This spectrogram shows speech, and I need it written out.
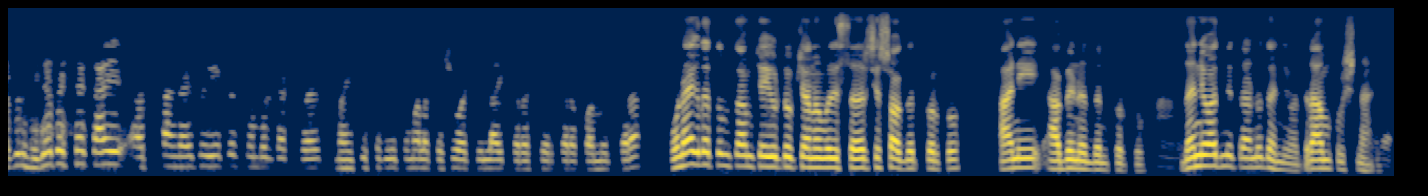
अजून ह्याच्यापेक्षा काय सांगायचं? एकच नंबर आहे माहिती सगळी तुम्हाला कशी वाटली? लाईक करा शेअर करा कमेंट करा. पुन्हा एकदा तुमचं आमच्या युट्यूब चॅनलमध्ये सहर्ष स्वागत करतो आणि अभिनंदन करतो. धन्यवाद मित्रांनो धन्यवाद. रामकृष्ण हरी.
